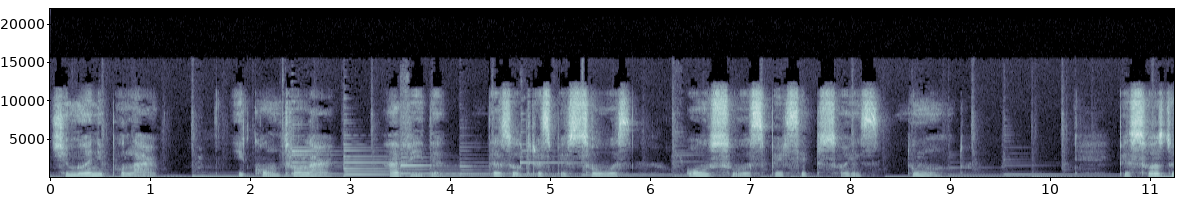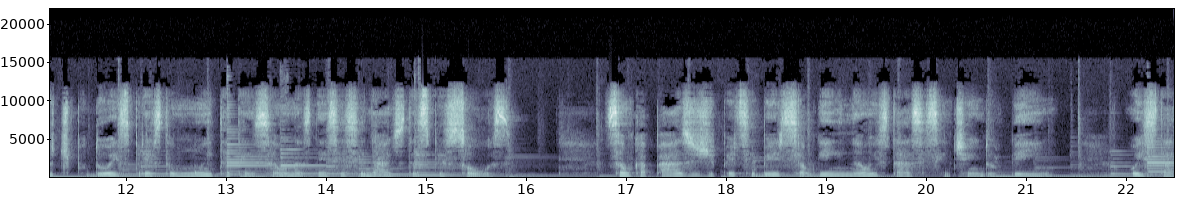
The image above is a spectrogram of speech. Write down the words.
de manipular e controlar a vida das outras pessoas ou suas percepções do mundo. Pessoas do tipo 2 prestam muita atenção nas necessidades das pessoas. São capazes de perceber se alguém não está se sentindo bem ou está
